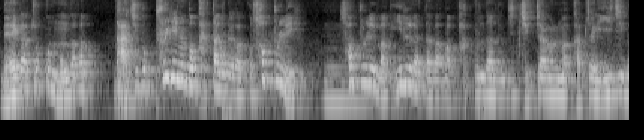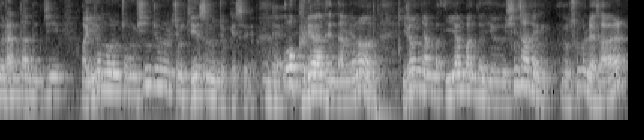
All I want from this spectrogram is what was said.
내가 조금 뭔가가 나지고 풀리는 것 같다 그래 갖고 섣불리 음. 섣불리 막 일을 갖다가 막 바꾼다든지 직장을 막 갑자기 이직을 한다든지 막 이런 거는 조금 신중을 좀 기했으면 좋겠어요. 네. 꼭 그래야 된다면은 이런 양반 이 양반들 이 신사생 24살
